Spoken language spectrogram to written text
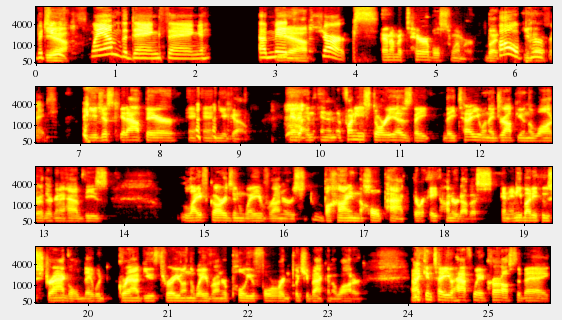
but you yeah. swam the dang thing amid yeah. sharks. And I'm a terrible swimmer, but oh, perfect. Know, you just get out there and, and you go and, and, and the funny story is they they tell you when they drop you in the water they're going to have these lifeguards and wave runners behind the whole pack. There were 800 of us, and anybody who straggled, they would grab you, throw you on the wave runner, pull you forward, and put you back in the water. And I can tell you, halfway across the bay,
